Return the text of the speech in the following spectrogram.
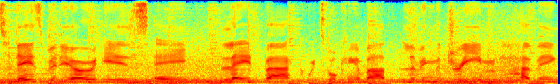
Today's video is a laid back, we're talking about living the dream, having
